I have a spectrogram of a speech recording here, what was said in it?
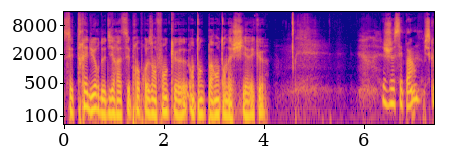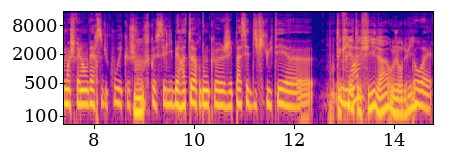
c'est très dur de dire à ses propres enfants que, en tant que parent, t'en as chié avec eux? Je sais pas, puisque moi je fais l'inverse du coup et que je trouve mmh. que c'est libérateur, donc euh, j'ai pas cette difficulté. Euh, T'écris à tes filles là aujourd'hui Ouais.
